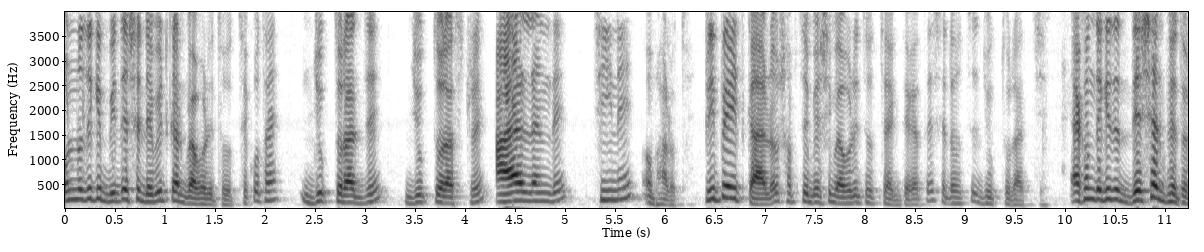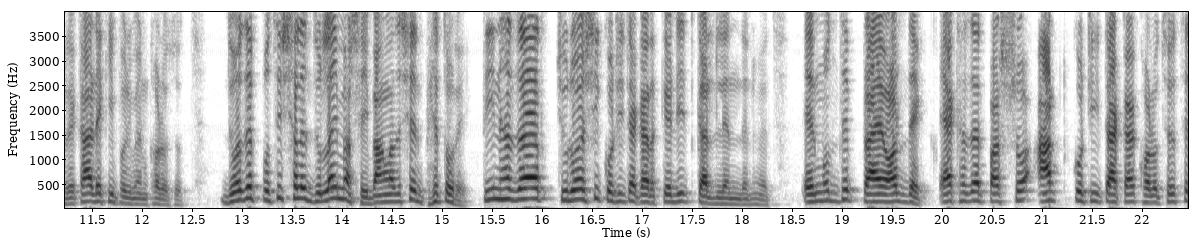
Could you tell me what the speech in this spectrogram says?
অন্যদিকে বিদেশে ডেবিট কার্ড ব্যবহৃত হচ্ছে কোথায়? যুক্তরাজ্যে, যুক্তরাষ্ট্রে, আয়ারল্যান্ডে চীনে ও ভারতে। প্রিপেইড কার্ডও সবচেয়ে বেশি ব্যবহৃত হচ্ছে এক জায়গাতে, সেটা হচ্ছে যুক্তরাজ্যে। এখন দেখি যে দেশের ভেতরে কার্ডে কি পরিমাণ খরচ হচ্ছে। দুহাজার পঁচিশ সালের জুলাই মাসেই বাংলাদেশের ভেতরে তিন হাজার চুরাশি কোটি টাকার ক্রেডিট কার্ড লেনদেন হয়েছে। এর মধ্যে প্রায় অর্ধেক, এক হাজার পাঁচশো আট কোটি টাকা খরচ হয়েছে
